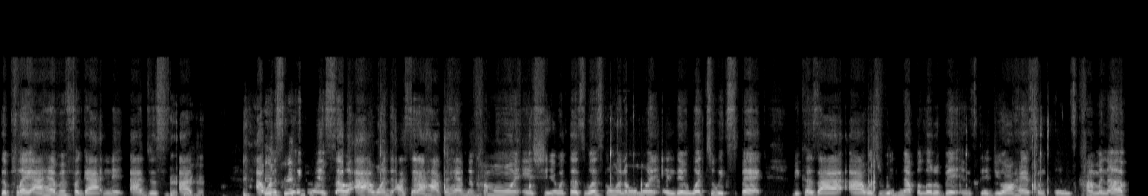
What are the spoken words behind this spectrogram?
the play. I haven't forgotten it. I just I I want to see it again. So I wanted I said I have to have them come on and share with us what's going on and then what to expect because I I was reading up a little bit and said you all had some things coming up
